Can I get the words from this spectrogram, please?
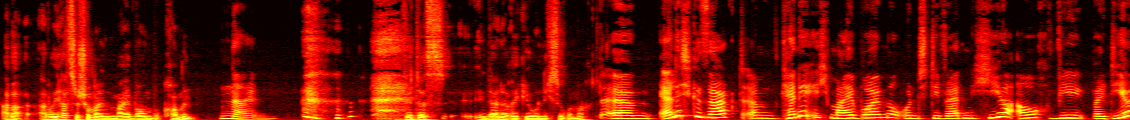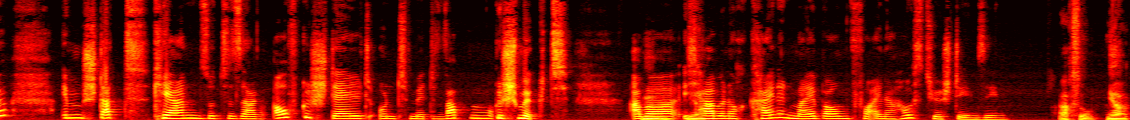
Aber, aber hast du schon mal einen Maibaum bekommen? Nein. Wird das in deiner Region nicht so gemacht? Ähm, ehrlich gesagt ähm, kenne ich Maibäume und die werden hier auch wie bei dir im Stadtkern sozusagen aufgestellt und mit Wappen geschmückt. Aber hm, ich ja. habe noch keinen Maibaum vor einer Haustür stehen sehen. Ach so, ja.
